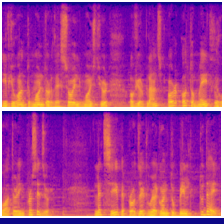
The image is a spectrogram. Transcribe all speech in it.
if you want to monitor the soil moisture of your plants or automate the watering procedure. Let's see the project we are going to build today.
